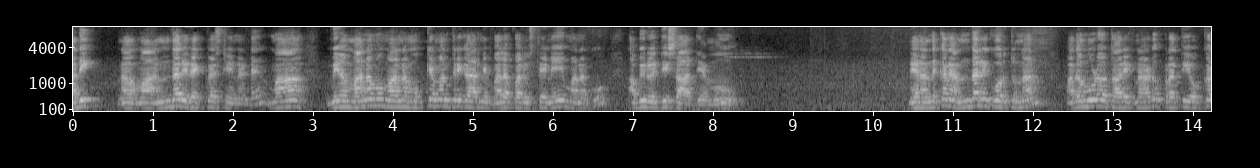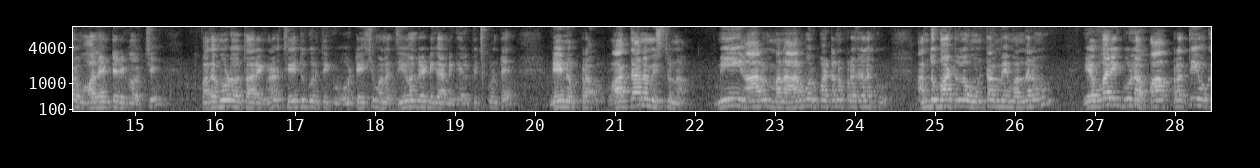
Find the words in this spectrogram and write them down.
అది నా మా అందరి రిక్వెస్ట్ ఏంటంటే మా మేము మనము మన ముఖ్యమంత్రి గారిని బలపరిస్తేనే మనకు అభివృద్ధి సాధ్యము. నేను అందుకని అందరిని కోరుతున్నాను పదమూడవ తారీఖు నాడు ప్రతి ఒక్కరు వాలంటీర్గా వచ్చి పదమూడవ తారీఖు నాడు చేతి గుర్తికి ఓటేసి మన జీవన్ రెడ్డి గారిని గెలిపించుకుంటే నేను ప్ర వాగ్దానం ఇస్తున్నా. మీ ఆర్ మన ఆర్మూర్ పట్టణ ప్రజలకు అందుబాటులో ఉంటాం మేమందరము. ఎవరికి కూడా పా ప్రతి ఒక్క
